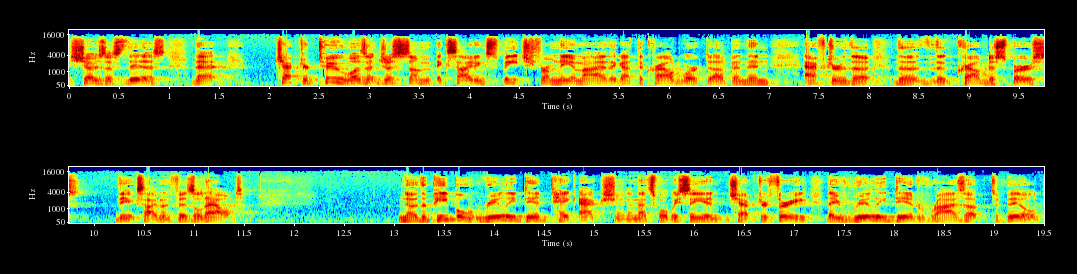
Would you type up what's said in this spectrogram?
shows us this that chapter 2 wasn't just some exciting speech from Nehemiah that got the crowd worked up, and then after the, the, the crowd dispersed, the excitement fizzled out. No, the people really did take action, and that's what we see in chapter 3. They really did rise up to build.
